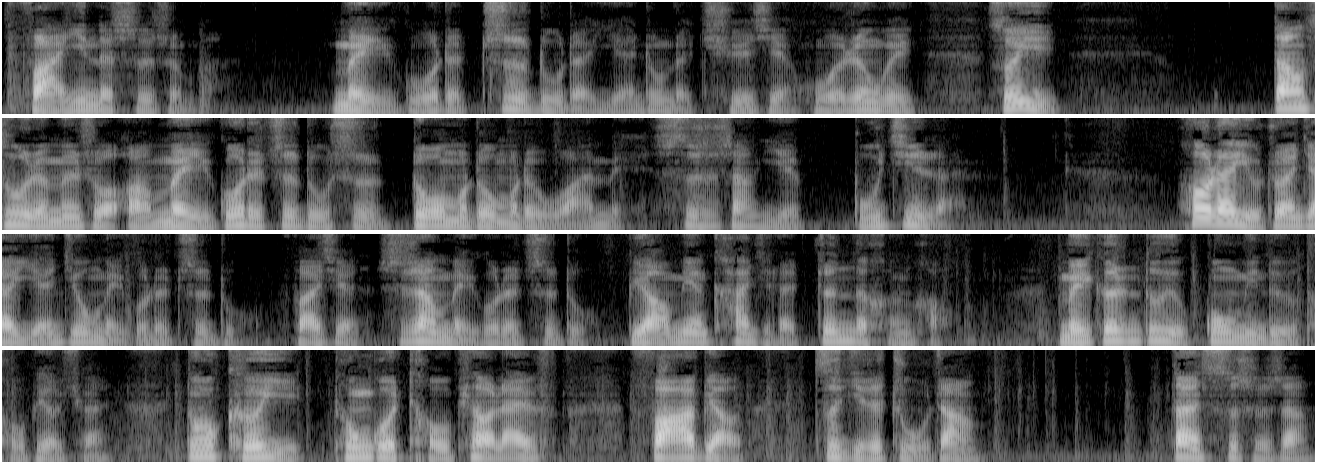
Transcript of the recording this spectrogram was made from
反映的是什么？美国的制度的严重的缺陷。我认为，所以当初人们说啊，美国的制度是多么多么的完美，事实上也不尽然。后来有专家研究美国的制度，发现实际上美国的制度表面看起来真的很好，每个人都有公民都有投票权，都可以通过投票来发表自己的主张。但事实上，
